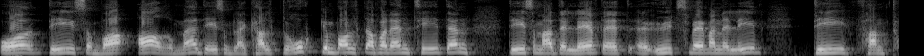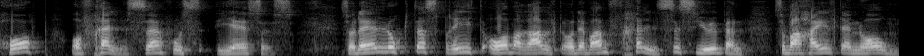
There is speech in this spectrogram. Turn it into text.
Og de som var arme, de som ble kalt drukkenbolter på den tiden, de som hadde levd et eh, utsvevende liv, de fant håp og frelse hos Jesus. Så det lukta sprit overalt, og det var en frelsesjubel som var helt enorm.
